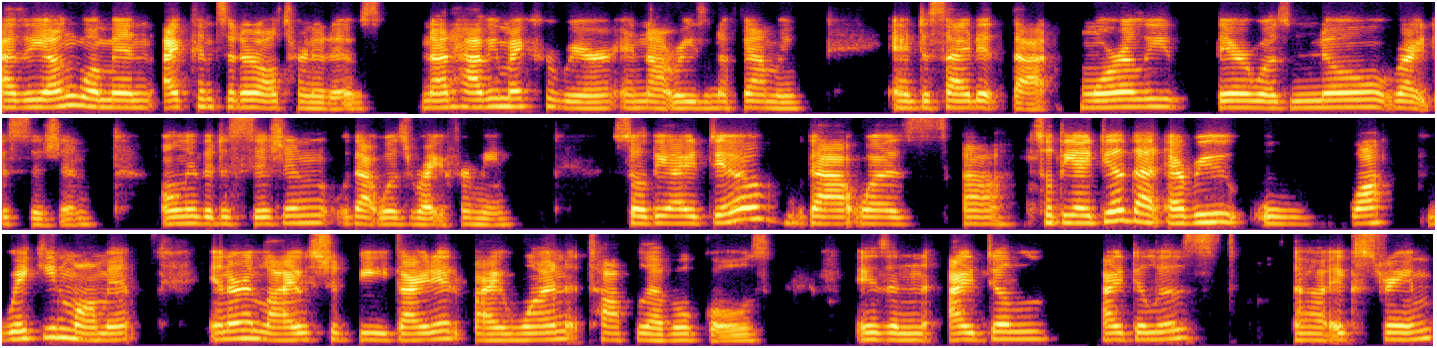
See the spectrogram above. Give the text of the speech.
As a young woman, I considered alternatives, not having my career and not raising a family, and decided that morally there was no right decision, only the decision that was right for me. So the idea that was, uh, so the idea that every walk, waking moment in our lives should be guided by one top level goals is an ideal, idealist uh, extreme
